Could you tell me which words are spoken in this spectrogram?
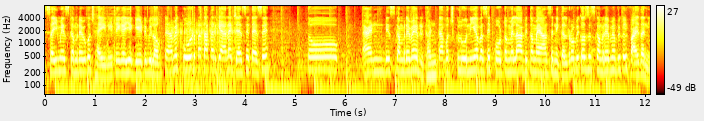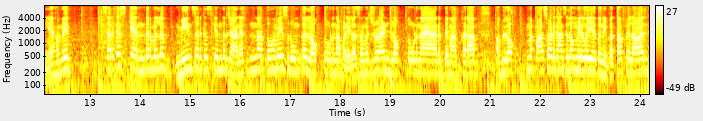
सही में इस कमरे में कुछ है ही नहीं, ठीक है? ये गेट भी लॉक्ड है। हमें कोड पता करके आना है जैसे तैसे तो एंड इस कमरे में घंटा कुछ क्लू नहीं है, बस एक फ़ोटो मिला, अभी तो मैं यहाँ से निकल रहा हूँ बिकॉज़ इस कमरे में अभी कोई फ़ायदा नहीं है। हमें सर्कस के अंदर मतलब मेन सर्कस के अंदर जाना है ना तो हमें इस रूम का लॉक तोड़ना पड़ेगा, समझ रहे हो? एंड लॉक तोड़ना है यार, दिमाग ख़राब। अब लॉक मैं पासवर्ड कहाँ से लाऊँ, मेरे को ये तो नहीं पता, फ़िलहाल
